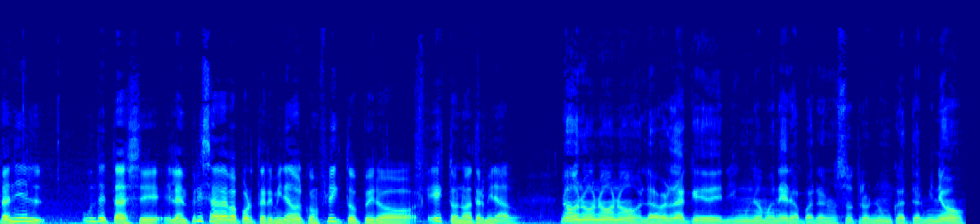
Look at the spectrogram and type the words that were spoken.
Daniel, un detalle, la empresa daba por terminado el conflicto, pero esto no ha terminado. No, no, no, no, la verdad que de ninguna manera para nosotros nunca terminó.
